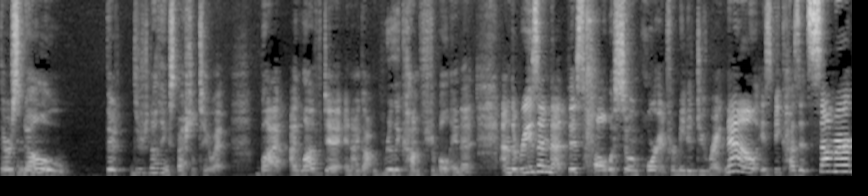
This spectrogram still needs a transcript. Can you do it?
there's no, there, there's nothing special to it, but I loved it and I got really comfortable in it. And the reason that this haul was so important for me to do right now is because it's summer,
